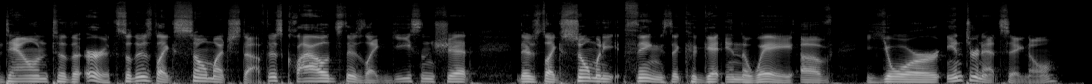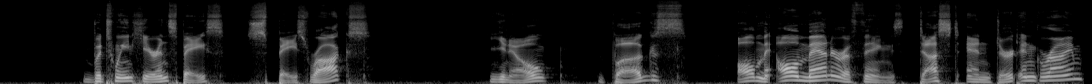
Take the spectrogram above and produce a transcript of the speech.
down to the earth. So there's like so much stuff. There's clouds, there's like geese and shit. There's like so many things that could get in the way of your internet signal between here and space. Space rocks, you know, bugs, all ma- all manner of things, dust and dirt and grime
